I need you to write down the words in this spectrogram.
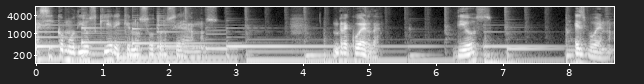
así como Dios quiere que nosotros seamos. Recuerda, Dios es bueno.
